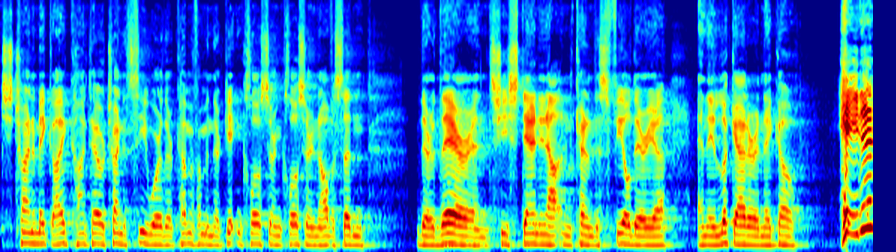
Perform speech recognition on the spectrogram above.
she's trying to make eye contact, or trying to see where they're coming from, and they're getting closer and closer, and all of a sudden they're there, and she's standing out in kind of this field area, and they look at her and they go, Hayden?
